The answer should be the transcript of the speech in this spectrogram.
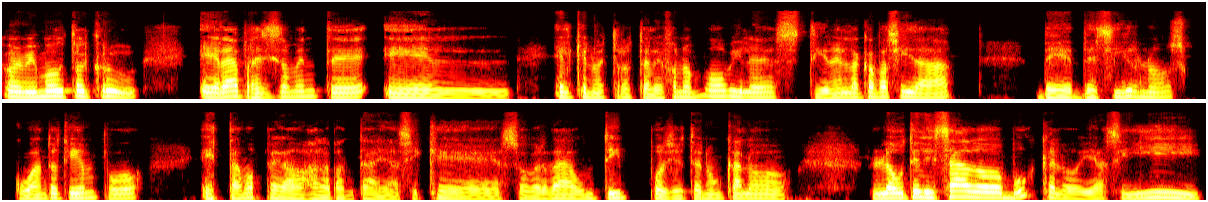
con el mismo Doctor Cruz, era precisamente el, el que nuestros teléfonos móviles tienen la capacidad de decirnos cuánto tiempo estamos pegados a la pantalla. Así que eso, ¿verdad? Un tip, por si usted nunca lo, lo ha utilizado, búsquelo y así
